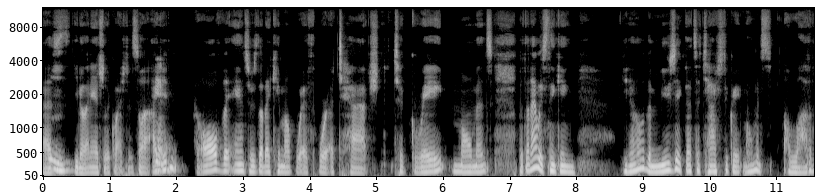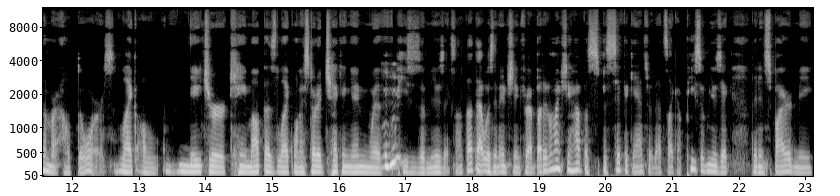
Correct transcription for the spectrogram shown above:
as Hmm. you know an answer to the question. So I, I didn't. All the answers that I came up with were attached to great moments, but then I was thinking, you know, the music that's attached to great moments, a lot of them are outdoors. Like a, nature came up as like when I started checking in with Mhm. pieces of music. So I thought that was an interesting thread, but I don't actually have a specific answer that's like a piece of music that inspired me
